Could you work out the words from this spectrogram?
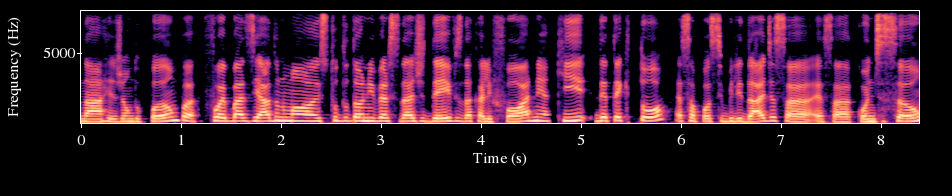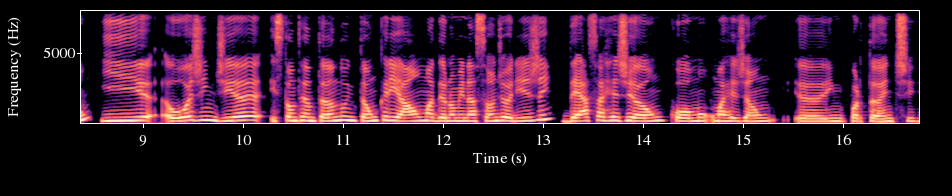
na região do Pampa, foi baseado num estudo da Universidade Davis da Califórnia, que detectou essa possibilidade, essa, essa condição, e hoje em dia estão tentando então criar uma denominação de origem dessa região como uma região uh, importante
